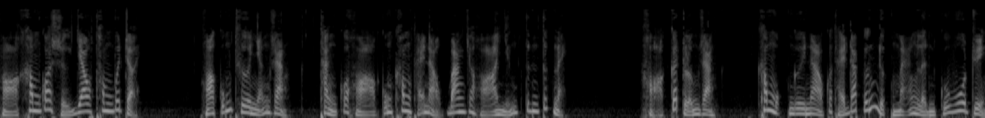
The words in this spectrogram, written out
họ không có sự giao thông với trời. Họ cũng thừa nhận rằng thần của họ cũng không thể nào ban cho họ những tin tức này. Họ kết luận rằng không một người nào có thể đáp ứng được mạng lệnh của vua truyền,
